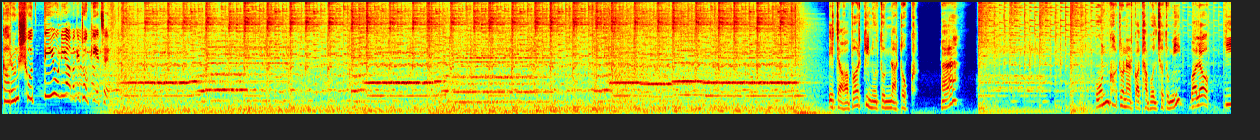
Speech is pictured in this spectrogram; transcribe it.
কারণ সত্যি উনি আমাকে ঠকিয়েছেন। এটা আবার কি নতুন নাটক হ্যাঁ? কোন ঘটনার কথা বলছো তুমি? বলো কি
